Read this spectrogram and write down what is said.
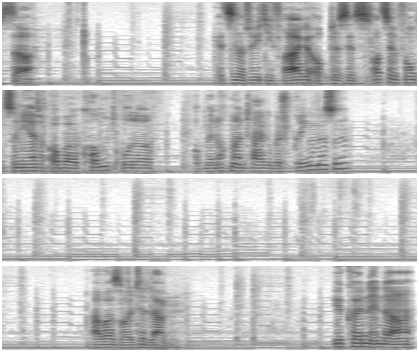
So. Jetzt ist natürlich die Frage, ob das jetzt trotzdem funktioniert, ob er kommt oder ob wir nochmal einen Tag überspringen müssen. Aber sollte lang. Wir können in der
